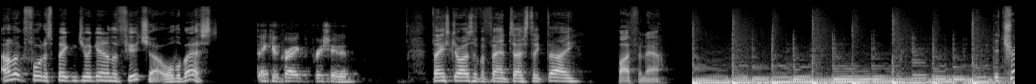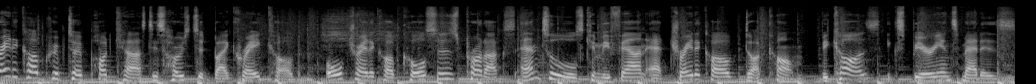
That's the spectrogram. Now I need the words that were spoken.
and i look forward to speaking to you again in the future all the best Thank you, Craig. Appreciate it. thanks guys have a fantastic day bye for now The Trader Cobb Crypto Podcast is hosted by Craig Cobb. All Trader Cobb courses, products, and tools can be found at tradercobb.com because experience matters.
